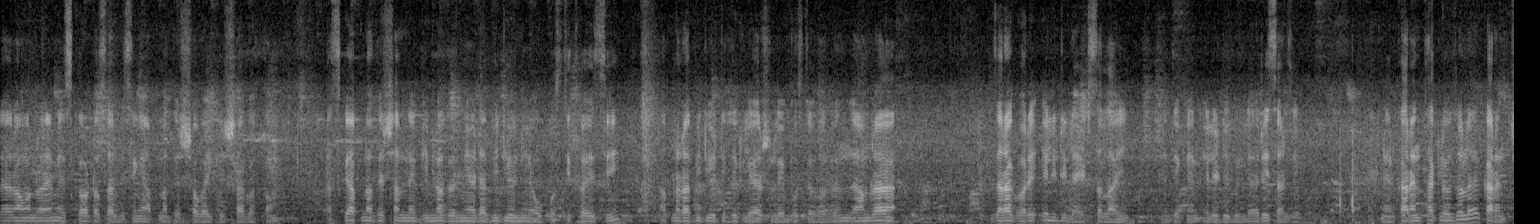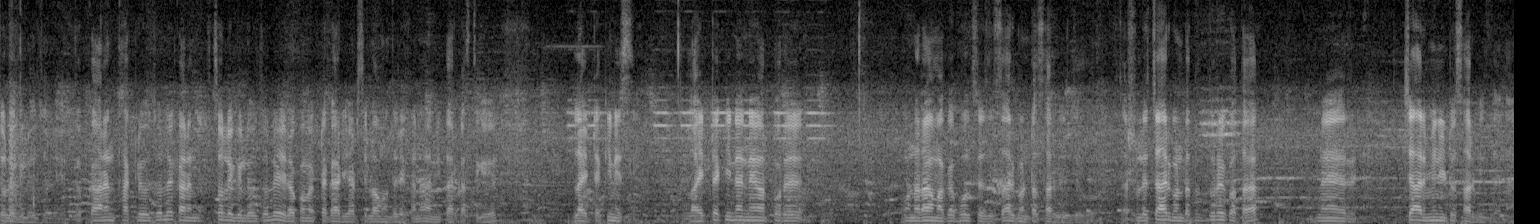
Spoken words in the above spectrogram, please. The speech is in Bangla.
রহমান রহিম এসকে অটো সার্ভিসিংয়ে আপনাদের সবাইকে স্বাগতম। আজকে আপনাদের সামনে ভিন্ন ধর্মীয় একটা ভিডিও নিয়ে উপস্থিত হয়েছি। আপনারা ভিডিওটি দেখলে আসলে বুঝতে পারবেন যে আমরা যারা ঘরে এলইডি লাইট চালাই, দেখেন এলইডিগুলো রিচার্জেবল আপনার কারেন্ট থাকলেও জ্বলে কারেন্ট চলে গেলেও জ্বলে। তো কারেন্ট থাকলেও জ্বলে কারেন্ট চলে গেলেও জ্বলে, এরকম একটা গাড়ি আসছিল আমাদের এখানে, আমি তার কাছ থেকে লাইটটা কিনেছি। লাইটটা কিনে নেওয়ার পরে ওনারা আমাকে বলছে যে চার ঘণ্টা সার্ভিস দেবো। আসলে চার ঘণ্টা তো দূরের কথা চার মিনিটও সার্ভিস দেয় না।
